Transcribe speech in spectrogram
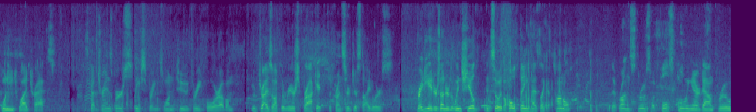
20-inch wide tracks. It's got transverse leaf springs, one, two, three, four of them. It drives off the rear sprocket. The fronts are just idlers. Radiators under the windshield, and so the whole thing has like a tunnel that runs through, so it pulls cooling air down through.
